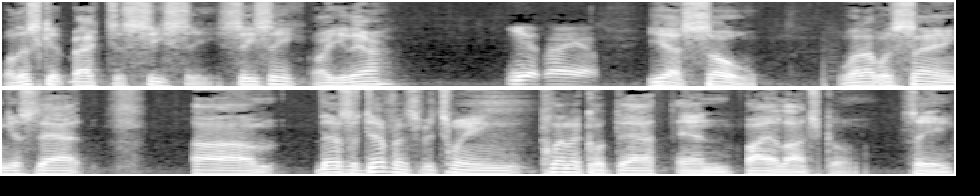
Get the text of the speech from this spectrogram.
Well, let's get back to Cece. Cece, are you there? Yes, I am. Yes. So, what I was saying is that um, there's a difference between clinical death and biological. See,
